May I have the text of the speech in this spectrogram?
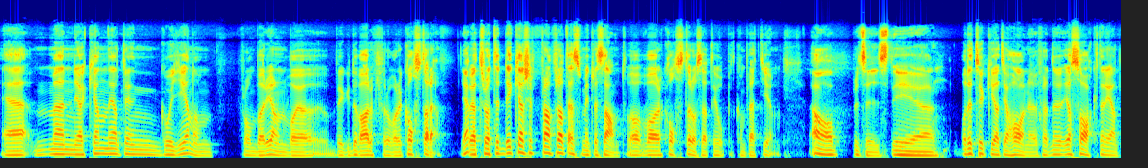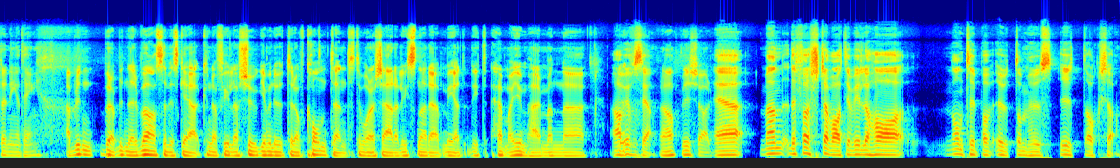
Eh, men jag kan egentligen gå igenom från början vad jag byggde, varför och vad det kostade. Ja. Jag tror att det, det kanske framförallt är som är intressant, vad, vad det kostar att sätta ihop ett komplett gym. Ja, precis. Det är... Och det tycker jag att jag har nu, för att nu, jag saknar egentligen ingenting. Jag börjar bli nervös att vi ska kunna fylla 20 minuter av content till våra kära lyssnare med ditt hemmagym här. Men, uh, ja, vi får se. Ja, vi kör. Eh, men det första var att jag ville ha någon typ av utomhusyta också.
